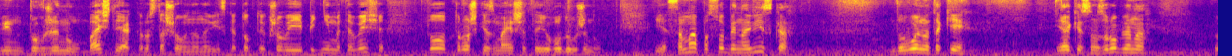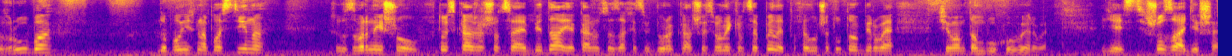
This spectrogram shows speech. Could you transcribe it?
він довжину. Бачите, як розташована навіска? Тобто, якщо ви її піднімете вище, то трошки зменшите його довжину. Є. Сама по собі навіска доволі таки якісно зроблена, груба, доповнительна пластина. Зверний шов. Хтось каже, що це біда, я кажу, це захист від дурака. Щось велике вцепили, то хай лучше тут обірве, чи вам там вухо вирве. Є. Що ззаді ще?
